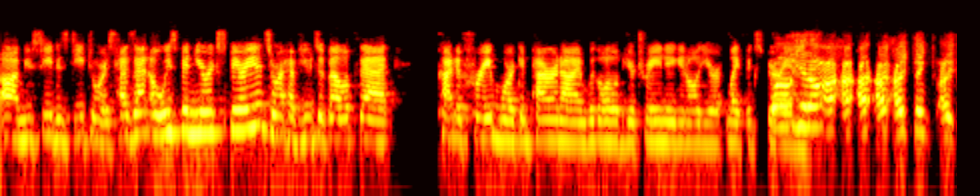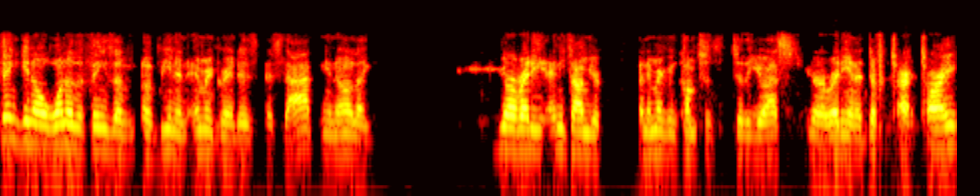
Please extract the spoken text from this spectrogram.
Um, you see it as detours. Has that always been your experience, or have you developed that kind of framework and paradigm with all of your training and all your life experience? Well, you know, I, I, I think I think you know one of the things of, of being an immigrant is is that you know like you're already anytime you're an immigrant comes to, to the U.S., you're already in a different territory,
